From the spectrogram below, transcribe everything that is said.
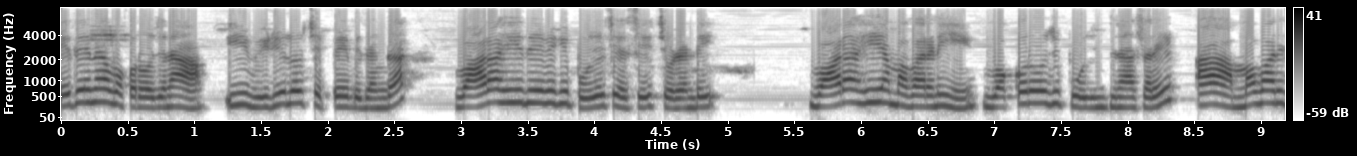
ఏదైనా ఒక రోజున ఈ వీడియోలో చెప్పే విధంగా వారాహీదేవికి పూజ చేసి చూడండి. వారాహి అమ్మవారిని ఒక్కరోజు పూజించినా సరే ఆ అమ్మవారి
